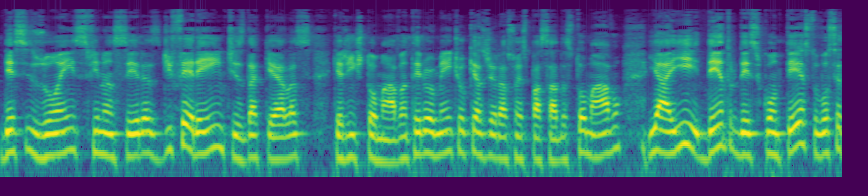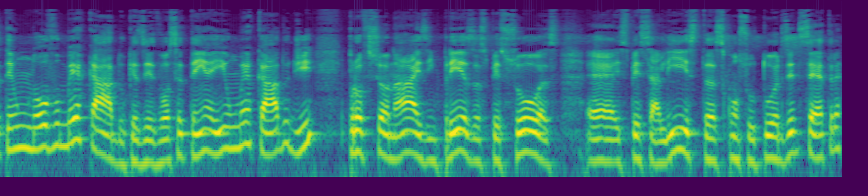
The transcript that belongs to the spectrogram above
decisões financeiras diferentes daquelas que a gente tomava anteriormente ou que as gerações passadas tomavam. E aí, dentro desse contexto, você tem um novo mercado, quer dizer, você tem aí um mercado de profissionais, empresas, pessoas, é, especialistas, consultores, etc.,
